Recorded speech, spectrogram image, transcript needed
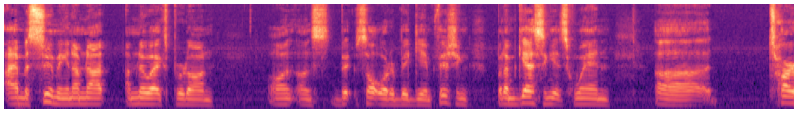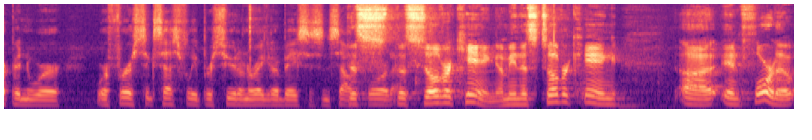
I'm assuming, and I'm not, I'm no expert on, on on saltwater big game fishing, but I'm guessing it's when uh, tarpon were were first successfully pursued on a regular basis in South the, Florida. The Silver King. I mean, the Silver King uh, in Florida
